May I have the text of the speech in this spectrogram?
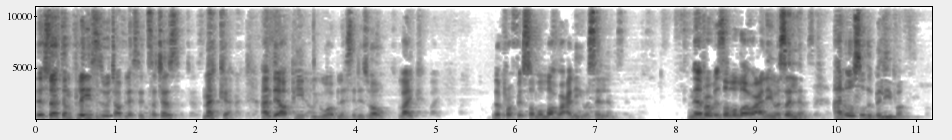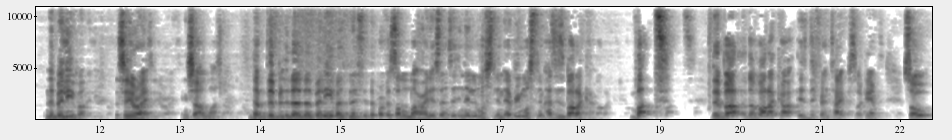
There's certain places which are blessed such as Mecca. And there are people who are blessed as well like the Prophet sallallahu alaihi wasallam the Prophet sallallahu alaihi wasallam and also the believer. The believer. So you're right inshallah. The, the, the, the believer is blessed. The Prophet sallallahu alaihi wasallam said in the Muslim every Muslim has his barakah. But the bar, the barakah is different types okay so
